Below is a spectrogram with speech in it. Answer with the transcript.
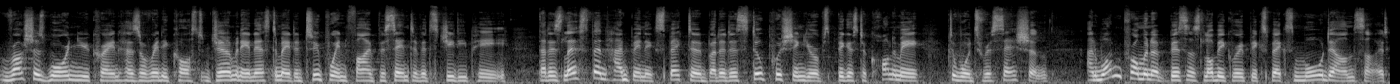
Russia's war in Ukraine has already cost Germany an estimated 2.5% of its GDP. That is less than had been expected, but it is still pushing Europe's biggest economy towards recession. And one prominent business lobby group expects more downside.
